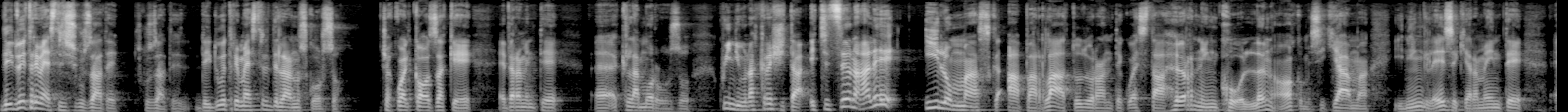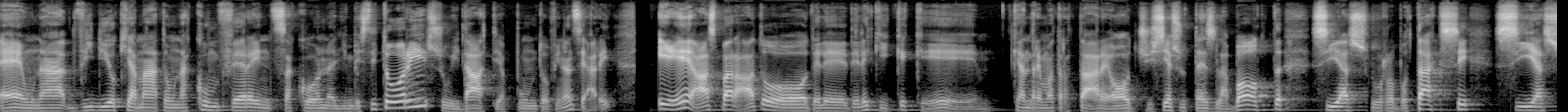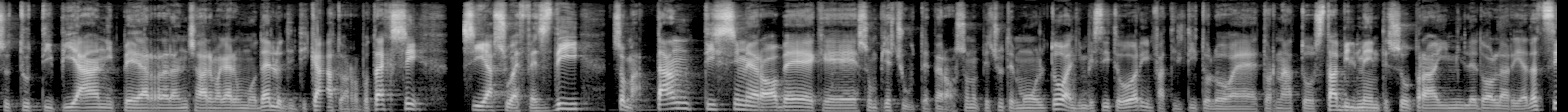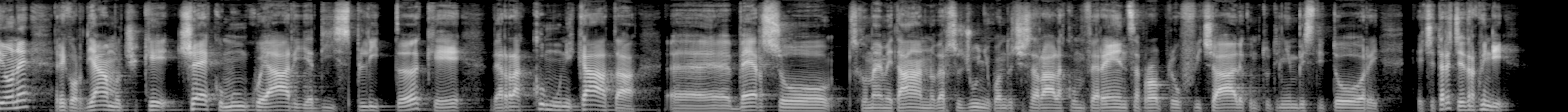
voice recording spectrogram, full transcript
Dei due trimestri, scusate, scusate, dei due trimestri dell'anno scorso. Cioè qualcosa che è veramente eh, clamoroso. Quindi una crescita eccezionale Elon Musk ha parlato durante questa earning call, no? come si chiama in inglese, chiaramente è una videochiamata, una conferenza con gli investitori sui dati appunto finanziari e ha sparato delle, delle chicche che, che andremo a trattare oggi, sia su Tesla Bot, sia su Robotaxi, sia su tutti i piani per lanciare magari un modello dedicato al Robotaxi, sia su FSD, Insomma, tantissime robe che sono piaciute però, sono piaciute molto agli investitori, infatti il titolo è tornato stabilmente sopra i 1000 dollari ad azione. Ricordiamoci che c'è comunque aria di split che verrà comunicata eh, verso, secondo me, metà anno, verso giugno, quando ci sarà la conferenza proprio ufficiale con tutti gli investitori, eccetera, eccetera. Quindi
